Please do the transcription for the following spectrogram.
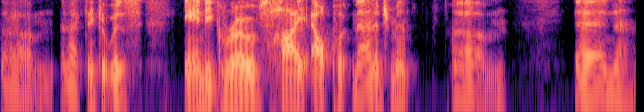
um, and I think it was Andy Grove's High Output Management. Um, and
